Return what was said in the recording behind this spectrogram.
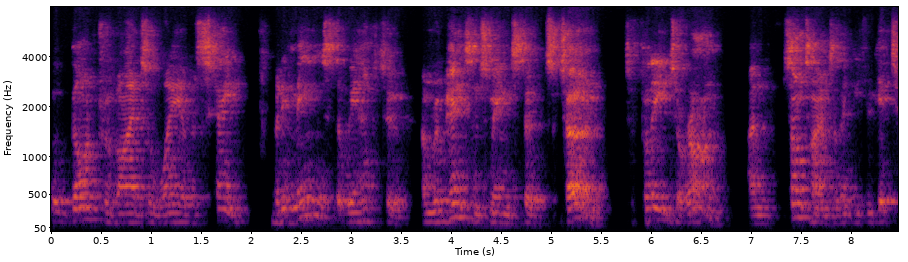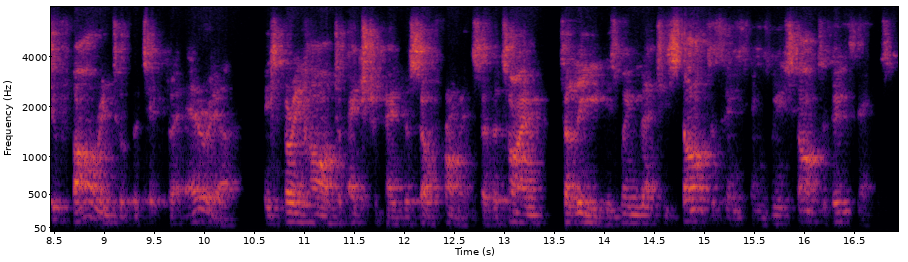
But God provides a way of escape. But it means that we have to, and repentance means to, to turn, to flee, to run. And sometimes I think if you get too far into a particular area, it's very hard to extricate yourself from it. So the time to leave is when you actually start to think things, when you start to do things.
